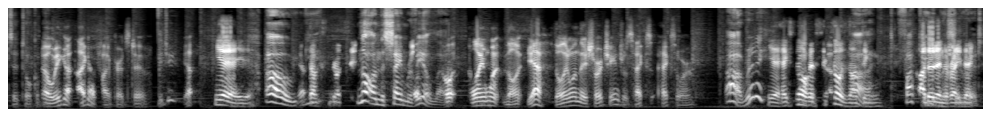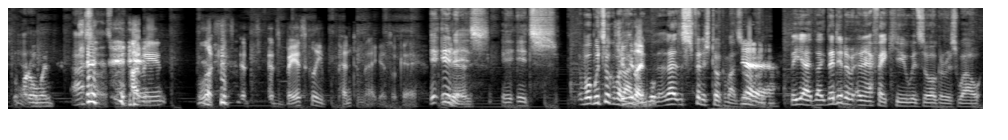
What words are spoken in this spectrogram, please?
to talk about. Oh, we got I got five cards too. Did you? Yeah, yeah, yeah. Oh, Yeah. y- That's, that's not on the same reveal The though. only one, the only, yeah, the only one they shortchanged was Hex Hexor. Oh, really? Yeah, Hextall has Hextall is nothing Fuck other you, than the right Bushy deck Wood. for one. Assholes, man. I mean, look, it's, it's it's basically Pentameg. It's okay. It, it Yeah. is. It, it's. Well, we'll talk about Should that. we, later. Let's finish talking about Zorga. Yeah, But yeah, like they did a- an FAQ with Zorga as well.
